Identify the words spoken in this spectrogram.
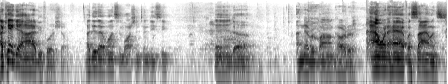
I can't get high before a show. I did that once in Washington D.C. and uh, I never bombed harder. Hour and a half of silence.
